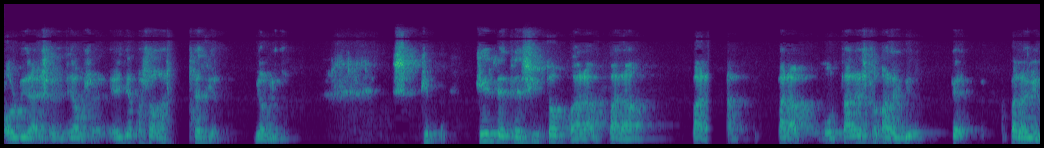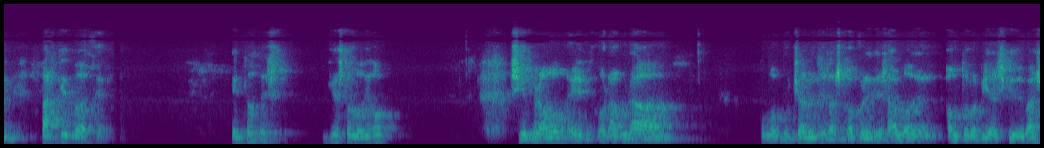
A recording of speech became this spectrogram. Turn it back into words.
olvida eso, digamos, el año pasado gasté 100, me olvido. ¿Qué, necesito para, para, para, montar esto para vivir, para vivir? Partiendo de cero. Entonces, yo esto lo digo, siempre hago eh, con alguna, como muchas veces en las conferencias hablo de autonomías y demás,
